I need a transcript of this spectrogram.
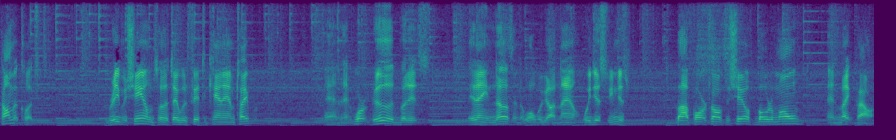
Comet clutches. Remachine them so that they would fit the Can-Am taper. And it worked good, but it's, it ain't nothing to what we got now. We just, you can just buy parts off the shelf, bolt them on, and make power.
